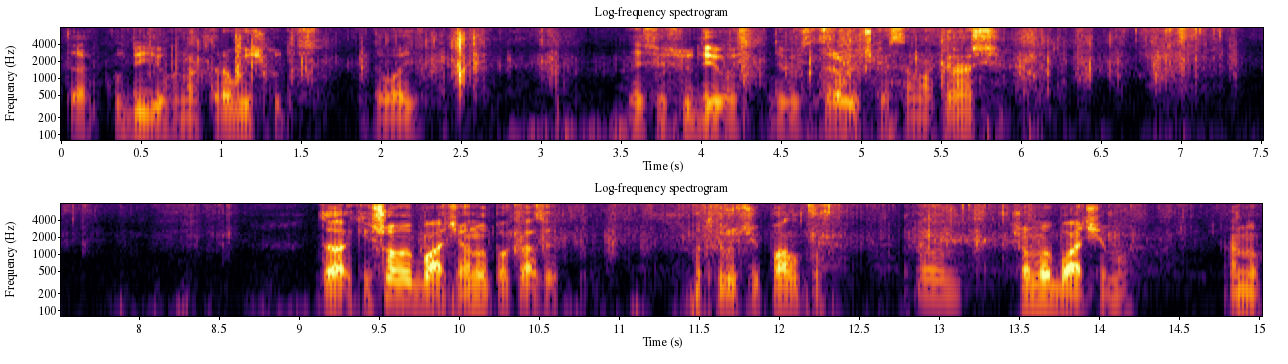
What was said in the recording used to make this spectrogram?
Так, куди його? На травичку десь. Давай. Десь ось сюди ось. Дивись, травичка сама краще. Так, і що ви бачите? Ану, показуй. Откручуй палку. Що ми бачимо? Ану.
